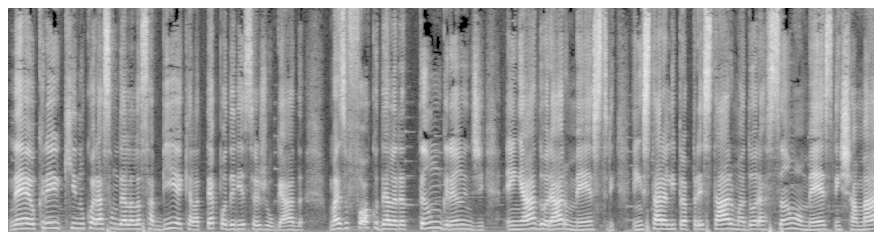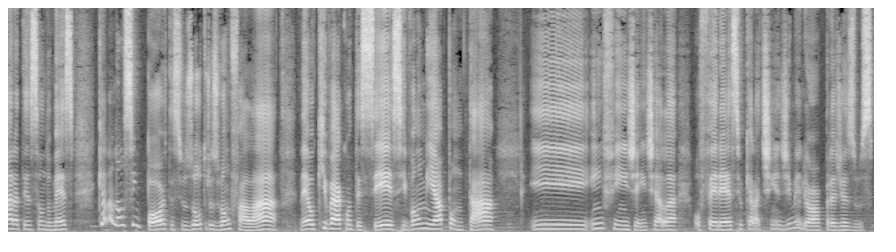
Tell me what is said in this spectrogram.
né? Eu creio que no coração dela ela sabia que ela até poderia ser julgada, mas o foco dela era tão grande em adorar o mestre, em estar ali para prestar uma adoração ao mestre, em chamar a atenção do mestre, que ela não se importa se os outros vão falar, né? O que vai acontecer, se vão me apontar. E, enfim, gente, ela oferece o que ela tinha de melhor para Jesus.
